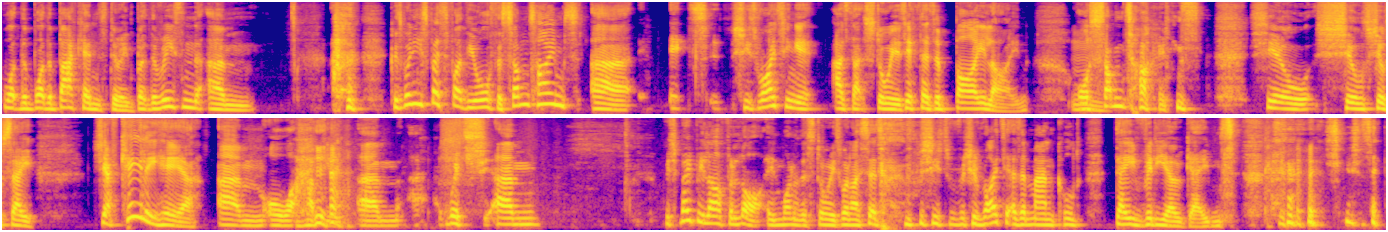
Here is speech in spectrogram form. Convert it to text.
what the what the back end's doing, but the reason, because when you specify the author, sometimes uh, it's she's writing it as that story as if there's a byline, or Mm. sometimes she'll she'll she'll say Jeff Keighley here, um, or what have Yeah. you, um, which. Um, which made me laugh a lot in one of the stories when I said she should write it as a man called Dave Video Games. she just said,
